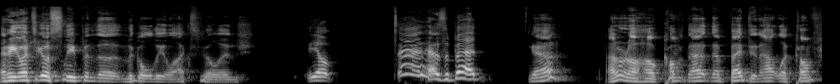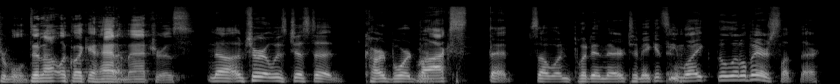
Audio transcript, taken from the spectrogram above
and he went to go sleep in the, the Goldilocks village. Yep. Eh, it has a bed. Yeah. I don't know how com- that that bed did not look comfortable. Did not look like it had a mattress. No, I'm sure it was just a cardboard box that someone put in there to make it seem like the little bear slept there.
